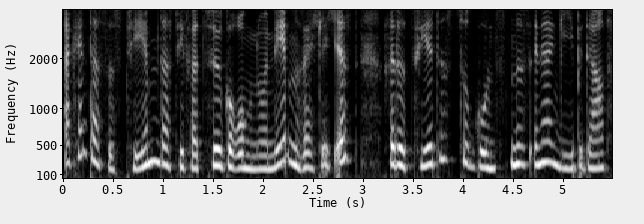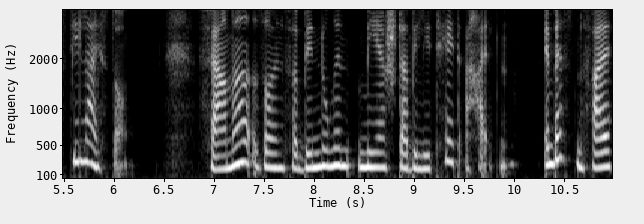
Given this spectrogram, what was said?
Erkennt das System, dass die Verzögerung nur nebensächlich ist, reduziert es zugunsten des Energiebedarfs die Leistung. Ferner sollen Verbindungen mehr Stabilität erhalten. Im besten Fall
